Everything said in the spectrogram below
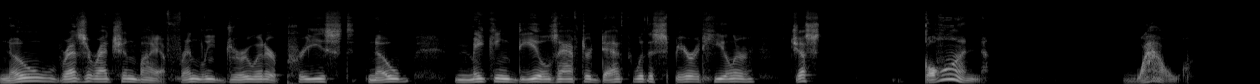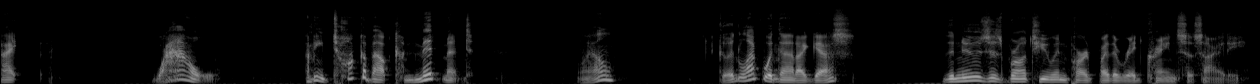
No resurrection by a friendly druid or priest, no making deals after death with a spirit healer, just gone. Wow. I. Wow. I mean, talk about commitment. Well, good luck with that, I guess. The news is brought to you in part by the Red Crane Society,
